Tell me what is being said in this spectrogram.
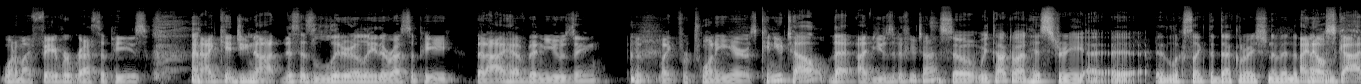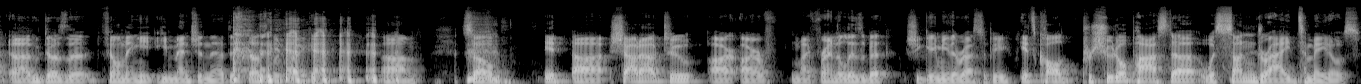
one of my favorite recipes, and I kid you not, this is literally the recipe that I have been using like for 20 years. Can you tell that I've used it a few times? So we talked about history. Uh, uh it looks like the Declaration of Independence. I know Scott, uh, who does the filming, he he mentioned that this does look like it. Um, so it uh, shout out to our, our my friend Elizabeth. She gave me the recipe. It's called prosciutto pasta with sun dried tomatoes.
